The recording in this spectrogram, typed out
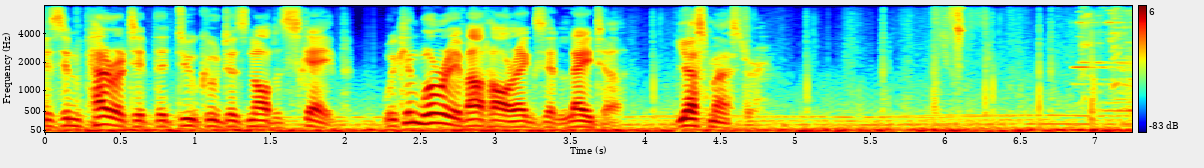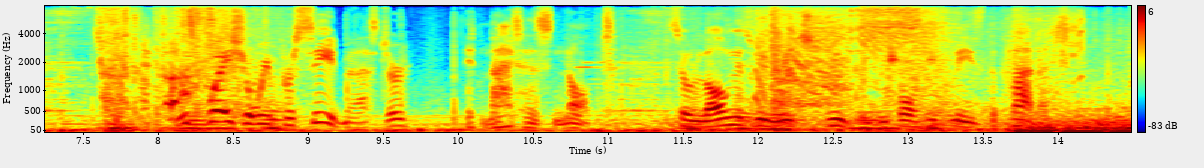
Is imperative that Dooku does not escape. We can worry about our exit later. Yes, Master. Which way shall we proceed, Master? It matters not, so long as we reach Dooku before he flees the planet.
